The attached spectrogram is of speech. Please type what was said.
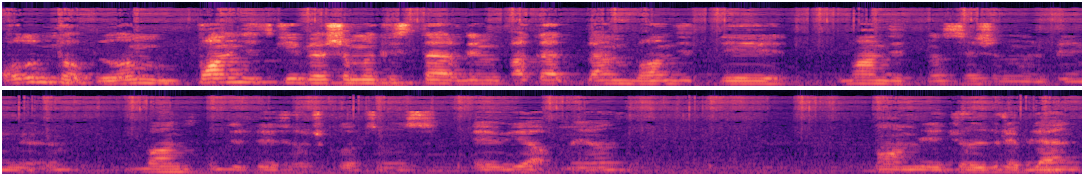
Odun toplayalım. Bandit gibi yaşamak isterdim fakat ben bandit değil, bandit nasıl yaşanır bilmiyorum. Bandit nedir diye soracak olursanız ev yapmayan, amileti öldürebilen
